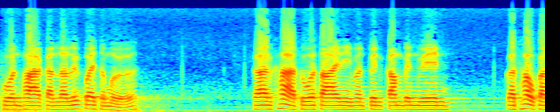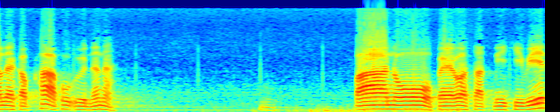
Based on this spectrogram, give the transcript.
ควรพากันระลึกไว้เสมอ การฆ่าตัวตายนี่มันเป็นกรรมเป็นเวรก็เท่ากันเลยกับฆ่าผู้อื่นนั่นน่ะปาโน แปลว่าสัตว์มีชีวิต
